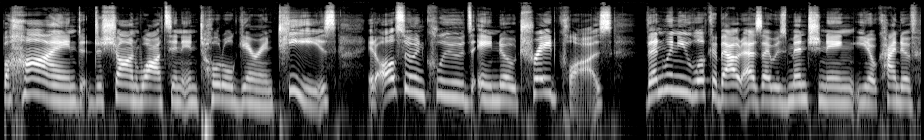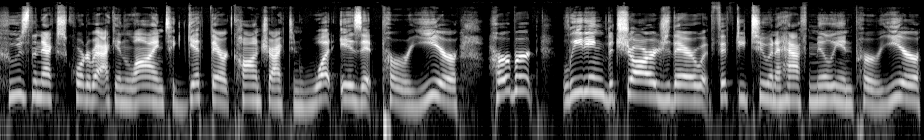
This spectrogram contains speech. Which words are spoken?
behind Deshaun Watson in total guarantees. It also includes a no trade clause. Then, when you look about, as I was mentioning, you know, kind of who's the next quarterback in line to get their contract and what is it per year, Herbert leading the charge there with 52 and a half million per year.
